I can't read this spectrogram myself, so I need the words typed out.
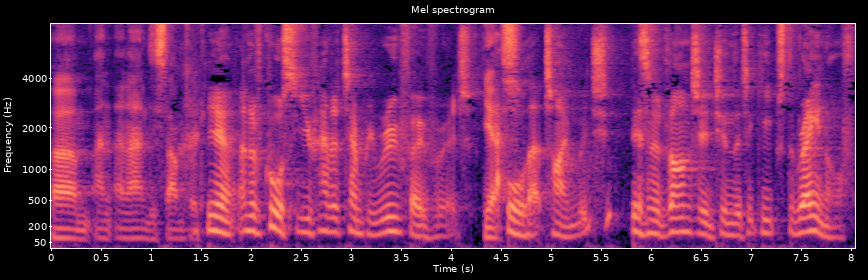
um, and, and Andy Stanford. Yeah, and of course you've had a temporary roof over it Yes, all that time, which is an advantage in that it keeps the rain off,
